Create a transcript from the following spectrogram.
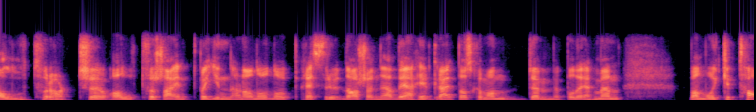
altfor hardt, altfor seint på inneren av noen og presser ut, da skjønner jeg at det er helt greit. Da skal man dømme på det. Men man må ikke ta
